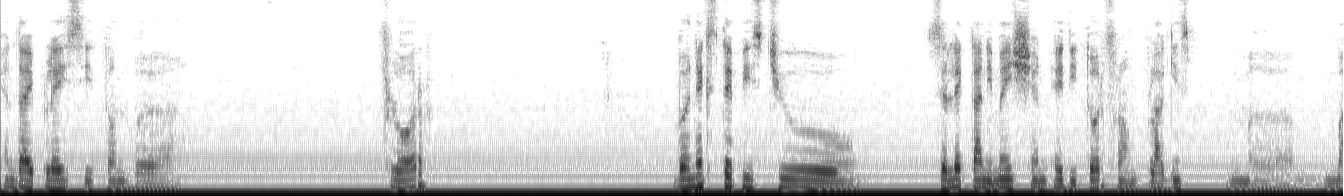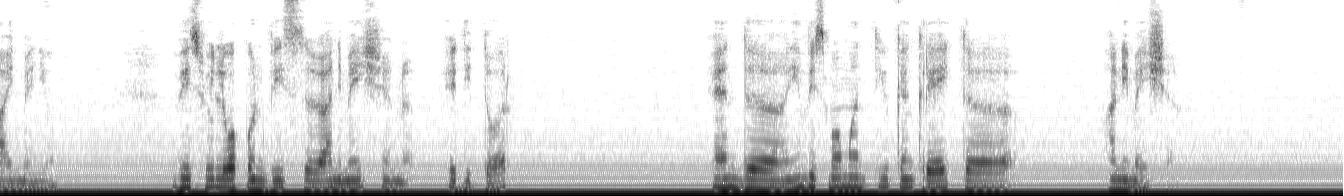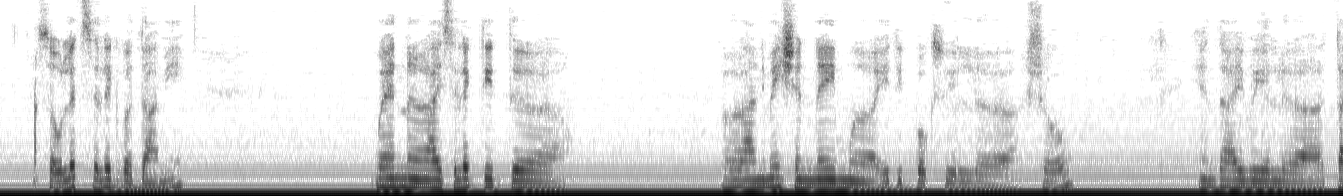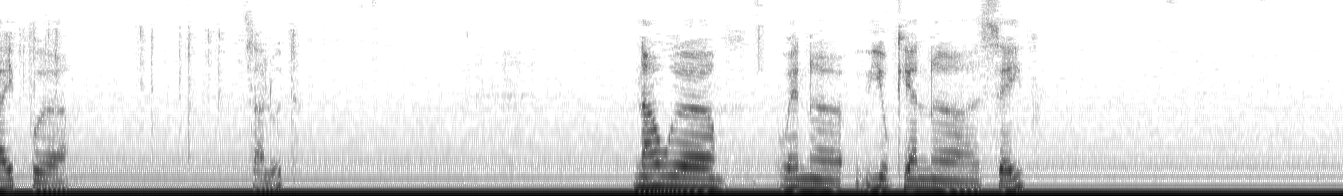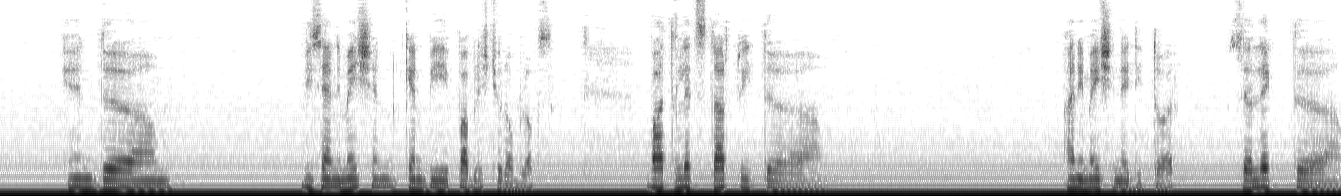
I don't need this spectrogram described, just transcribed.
and I place it on the floor. The next step is to select animation editor from plugins uh, main menu. This will open this uh, animation editor and uh, in this moment you can create uh, animation. So let's select the dummy when uh, I selected uh, animation name uh, edit box will uh, show. And I will type salute now when uh, you can uh, save. And um, this animation can be published to Roblox. But let's start with the animation editor. Select uh,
